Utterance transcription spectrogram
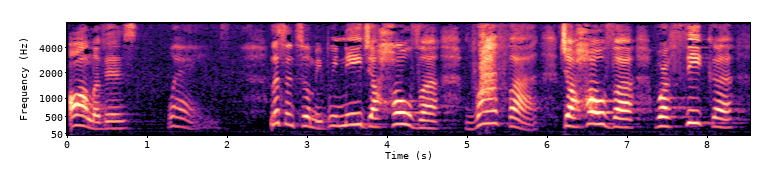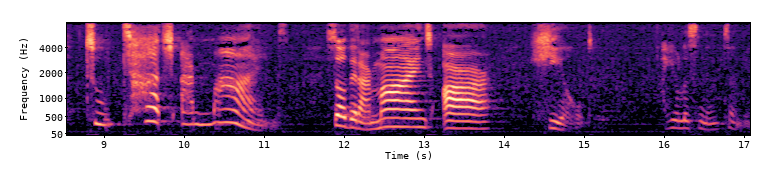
all of his ways. Listen to me. We need Jehovah Rapha, Jehovah Rafika to touch our minds so that our minds are healed. Are you listening to me?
